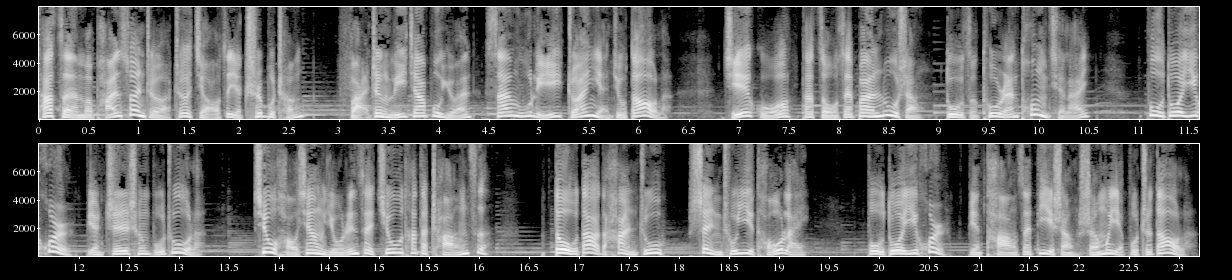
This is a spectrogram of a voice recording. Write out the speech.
他怎么盘算着这饺子也吃不成，反正离家不远，三五里，转眼就到了。结果他走在半路上，肚子突然痛起来，不多一会儿便支撑不住了，就好像有人在揪他的肠子，豆大的汗珠渗出一头来。不多一会儿。便躺在地上，什么也不知道了。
